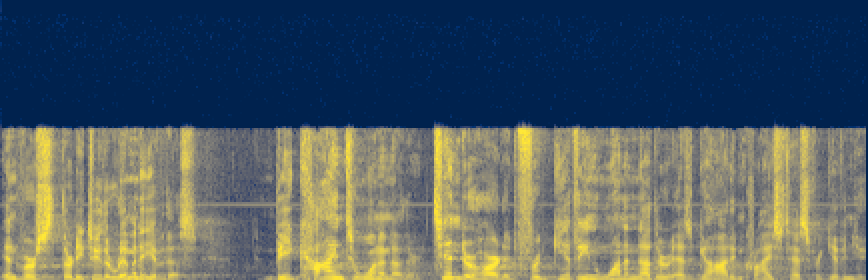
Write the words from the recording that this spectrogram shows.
in verse 32 the remedy of this be kind to one another, tenderhearted, forgiving one another as God in Christ has forgiven you.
